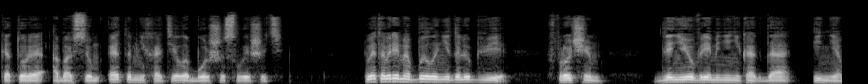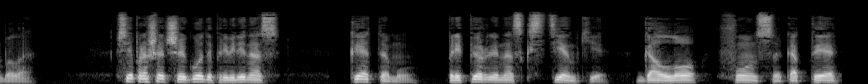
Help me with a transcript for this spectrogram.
которая обо всем этом не хотела больше слышать. В это время было не до любви, впрочем, для нее времени никогда и не было. Все прошедшие годы привели нас к этому, приперли нас к стенке, Галло, Фонса, Кате,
